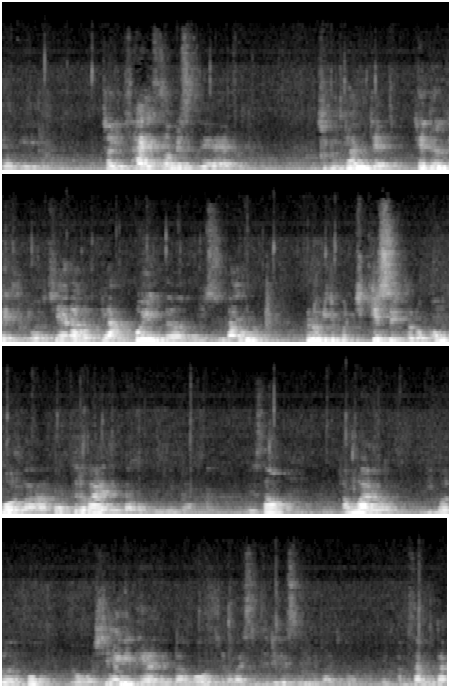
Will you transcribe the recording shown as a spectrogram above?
여기 저희 사회 서비스에 지금 현재 제대로 시행하고 않고 있는 이 수당 근로기준법 지킬 수 있도록 권고가 꼭 들어가야 된다고 봅니다. 그래서 정말로 이거는 꼭 어, 시행이 돼야 된다고 제가 말씀드리겠습니다. 마지막. 네, 감사합니다.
